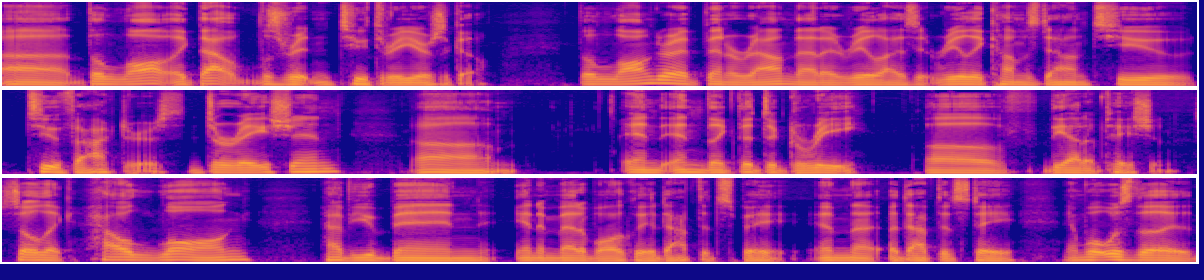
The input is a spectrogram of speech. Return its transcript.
Uh, the law, like that, was written two three years ago the longer I've been around that, I realize it really comes down to two factors: duration, um, and and like the degree of the adaptation. So, like, how long have you been in a metabolically adapted state, in that adapted state, and what was the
